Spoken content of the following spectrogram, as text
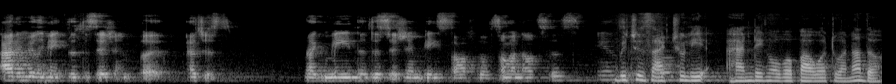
I didn't really make the decision, but I just like made the decision based off of someone else's answer. Which is So- actually handing over power to another.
